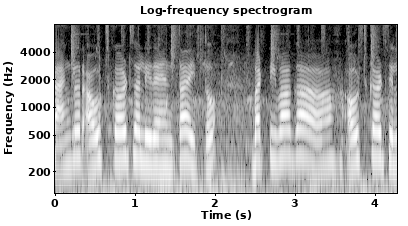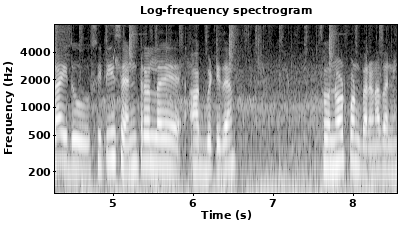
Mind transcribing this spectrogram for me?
ಬ್ಯಾಂಗ್ಳೂರ್ ಔಟ್ಸ್ಕರ್ಟ್ಸಲ್ಲಿದೆ ಅಂತ ಇತ್ತು. ಬಟ್ ಇವಾಗ ಔಟ್ಸ್ಕರ್ಟ್ಸ್ ಇಲ್ಲ, ಇದು ಸಿಟಿ ಸೆಂಟ್ರಲ್ಲೇ ಆಗಿಬಿಟ್ಟಿದೆ. ಸೊ ನೋಡ್ಕೊಂಡು ಬರೋಣ ಬನ್ನಿ.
